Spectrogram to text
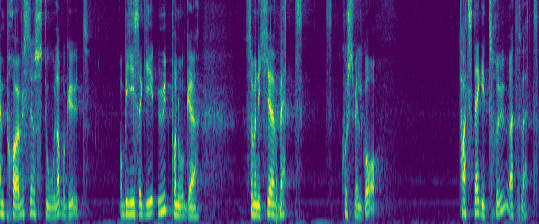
en prøvelse til å stole på Gud og begi seg ut på noe som en ikke vet hvordan vil gå. Ta et steg i tru, rett og slett.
